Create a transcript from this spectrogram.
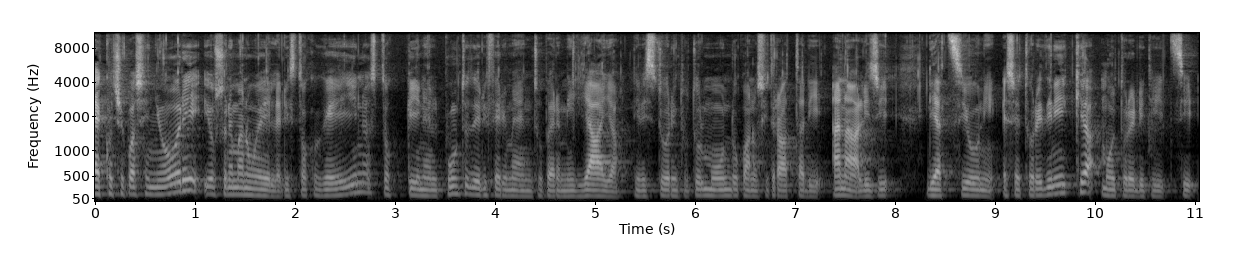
Eccoci qua signori, io sono Emanuele di Stock Gain, Stock Gain è il punto di riferimento per migliaia di investitori in tutto il mondo quando si tratta di analisi di azioni e settori di nicchia molto redditizi.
